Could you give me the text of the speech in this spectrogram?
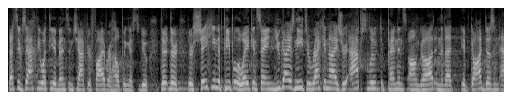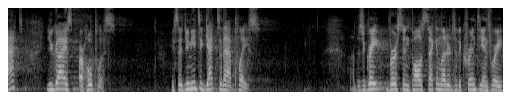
That's exactly what the events in chapter 5 are helping us to do. They're, they're, they're shaking the people awake and saying, You guys need to recognize your absolute dependence on God, and that if God doesn't act, you guys are hopeless. He said, You need to get to that place. Uh, there's a great verse in Paul's second letter to the Corinthians where he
